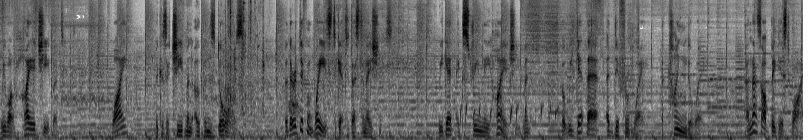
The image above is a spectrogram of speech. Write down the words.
We want high achievement. Why? Because achievement opens doors. But there are different ways to get to destinations. We get extremely high achievement, but we get there a different way, a kinder way. And that's our biggest why.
